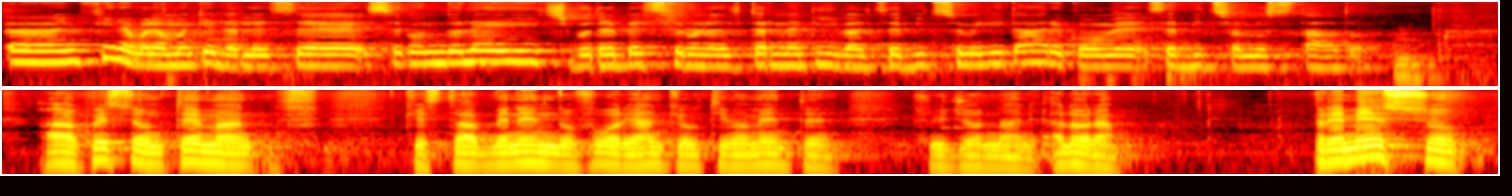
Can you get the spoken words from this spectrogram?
Uh, infine volevamo chiederle se secondo lei ci potrebbe essere un'alternativa al servizio militare come servizio allo Stato. Allora, questo è un tema che sta avvenendo fuori anche ultimamente sui giornali. Allora, premesso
